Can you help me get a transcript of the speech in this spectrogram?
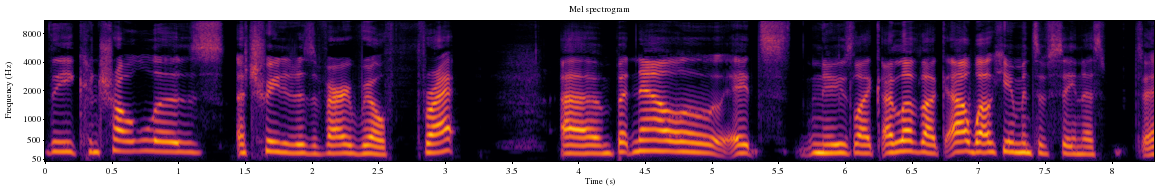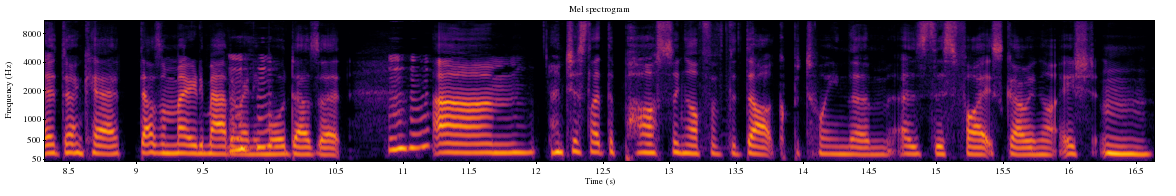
the controllers are treated as a very real threat. Um, but now it's news like I love like oh well humans have seen us eh, don't care doesn't really matter Mhm. anymore does it Mhm. um and just like the passing off of the duck between them as this fight's going on is mm,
